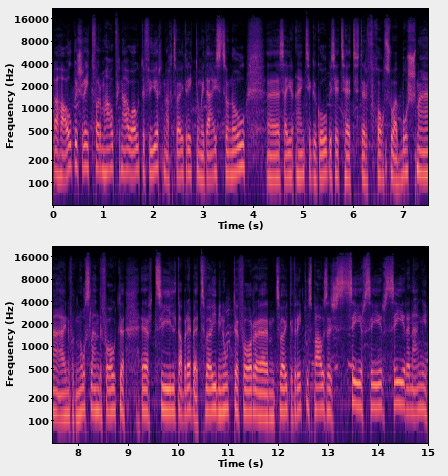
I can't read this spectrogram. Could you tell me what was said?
ein halber Schritt vor dem Halbfinale. Alter führt nach zwei Drittel mit 1 zu 0. Äh, sein einziger Goal bis jetzt hat der François Buschmann, einer von den Ausländern erzielt. Aber eben zwei Minuten vor der ähm, zweiten Drittelspause ist sehr, sehr, sehr eine enge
